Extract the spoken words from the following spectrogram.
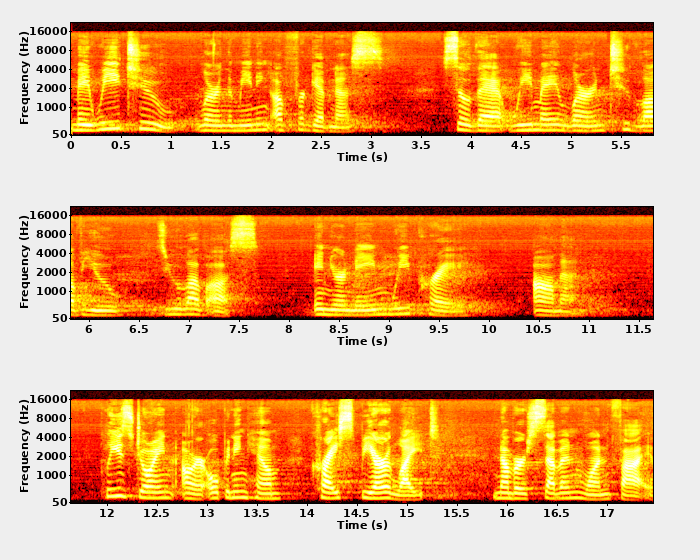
may we too learn the meaning of forgiveness so that we may learn to love you as you love us. In your name we pray. Amen. Please join our opening hymn, Christ Be Our Light, number 715.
